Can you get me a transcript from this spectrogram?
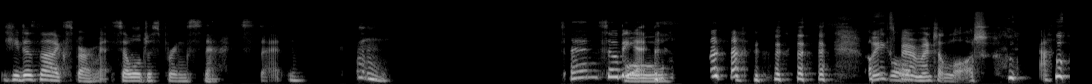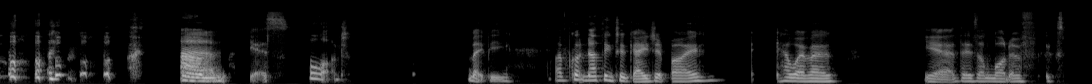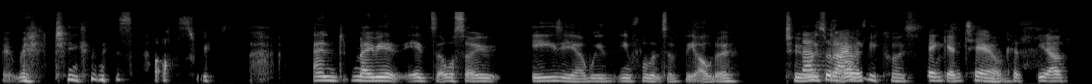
he does not experiment, so we'll just bring snacks then. And so be it. We experiment a lot. um, Um, yes, a lot. Maybe I've got nothing to gauge it by. However, yeah, there's a lot of experimenting in this house with, and maybe it's also easier with influence of the older two That's what I was because Thinking too, because you know,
